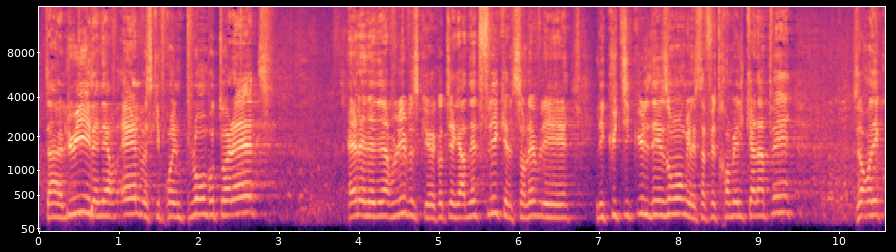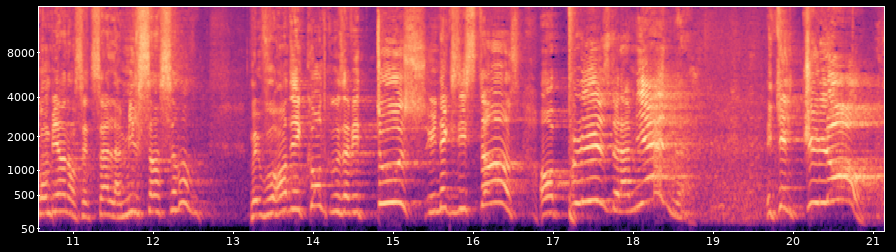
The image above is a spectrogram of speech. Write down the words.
Putain, lui, il énerve elle parce qu'il prend une plombe aux toilettes. Elle, elle énerve lui parce que quand il regarde Netflix, elle s'enlève les, les cuticules des ongles et ça fait trembler le canapé. Genre, on est combien dans cette salle là? 1500 Mais vous vous rendez compte que vous avez tous une existence en plus de la mienne? Et quel culot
